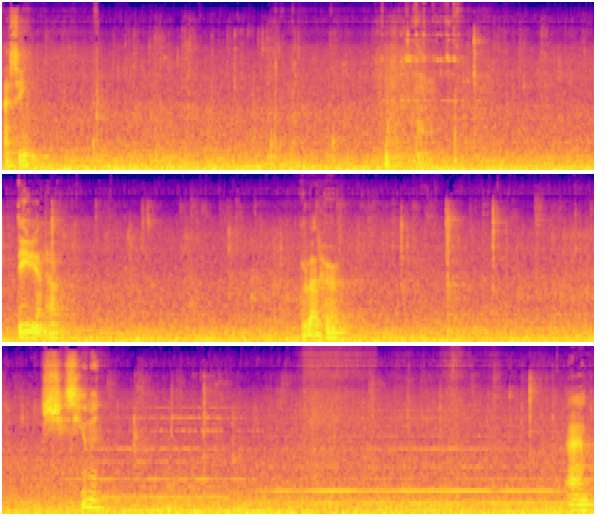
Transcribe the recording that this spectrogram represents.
I see. Deviant, huh? What about her? She's human. And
